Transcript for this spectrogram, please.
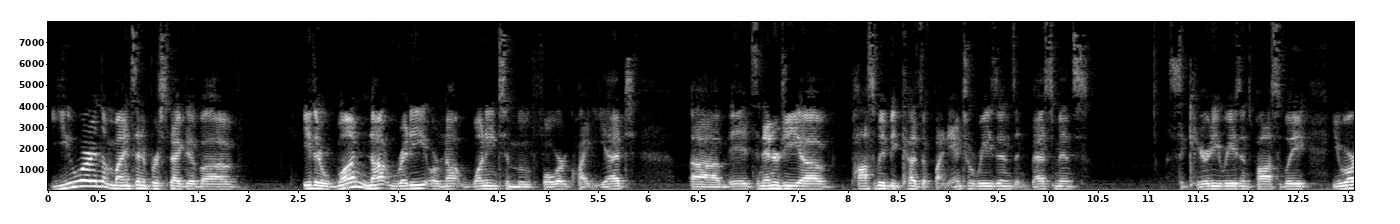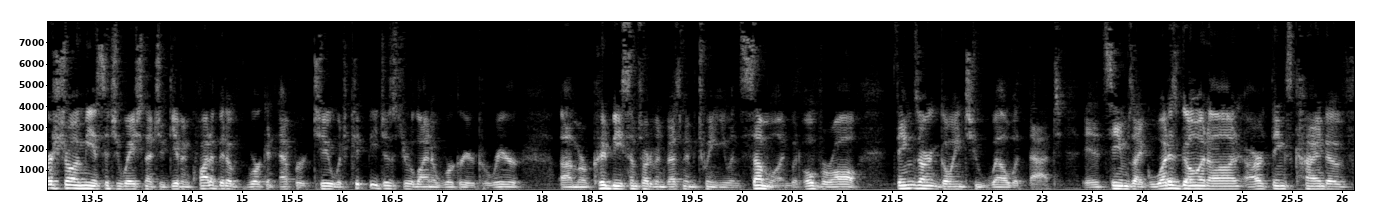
you are in the mindset and perspective of either one, not ready or not wanting to move forward quite yet. Um, it's an energy of possibly because of financial reasons, investments, security reasons, possibly. You are showing me a situation that you've given quite a bit of work and effort to, which could be just your line of work or your career, um, or could be some sort of investment between you and someone. But overall, things aren't going too well with that. It seems like what is going on? Are things kind of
